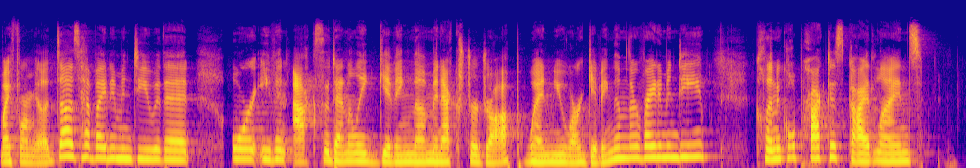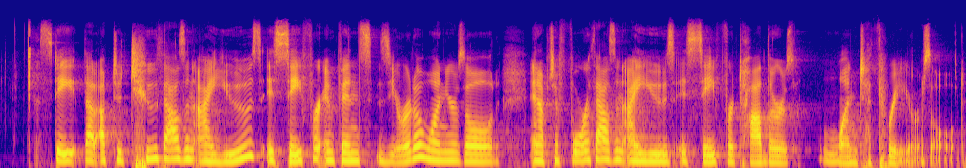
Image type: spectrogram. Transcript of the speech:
my formula does have vitamin D with it, or even accidentally giving them an extra drop when you are giving them their vitamin D? Clinical practice guidelines state that up to 2,000 IUs is safe for infants 0 to 1 years old, and up to 4,000 IUs is safe for toddlers one to three years old.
